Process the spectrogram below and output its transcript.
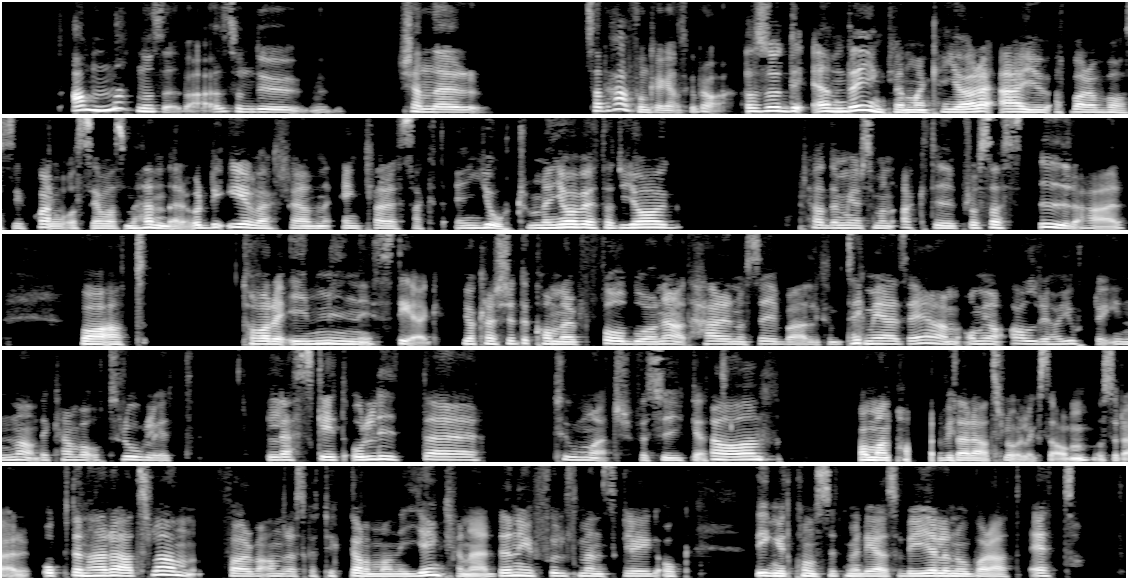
annat att som du känner så det här funkar ganska bra? Alltså det enda egentligen man kan göra är ju att bara vara sig själv och se vad som händer. Och det är verkligen enklare sagt än gjort. Men jag vet att jag hade mer som en aktiv process i det här var att ta det i ministeg. Jag kanske inte kommer full blown out, herren och säger bara liksom, take me as I am, om jag aldrig har gjort det innan. Det kan vara otroligt läskigt och lite too much för psyket. Ja. Om man har vissa rädslor liksom och sådär. Och den här rädslan för vad andra ska tycka om man egentligen är, den är ju fullt mänsklig och det är inget konstigt med det. Så det gäller nog bara att ett,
